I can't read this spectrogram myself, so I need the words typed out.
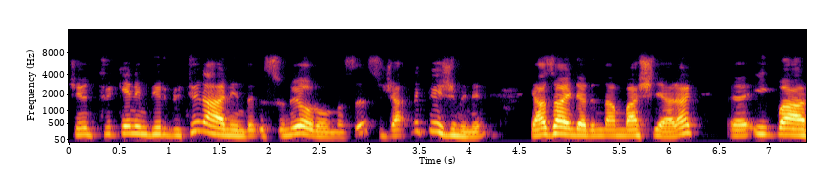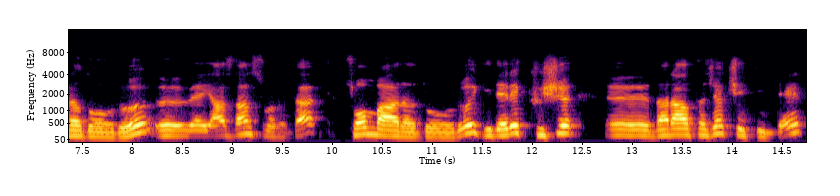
Şimdi Türkiye'nin bir bütün halinde ısınıyor olması sıcaklık rejiminin yaz aylarından başlayarak e, ilkbahara doğru e, ve yazdan sonra da sonbahara doğru giderek kışı e, daraltacak şekilde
